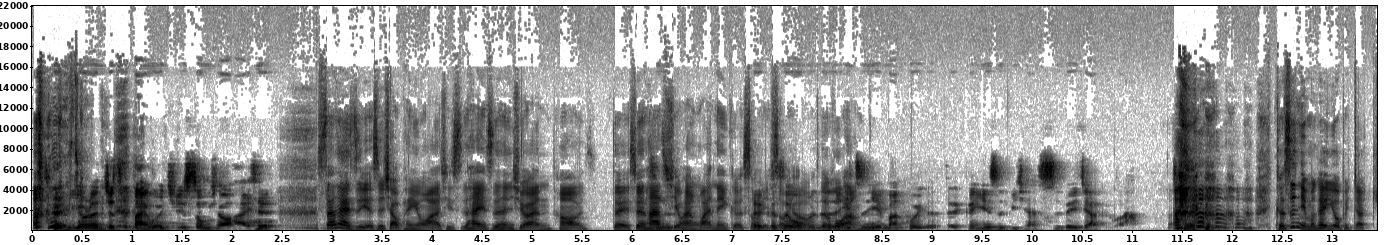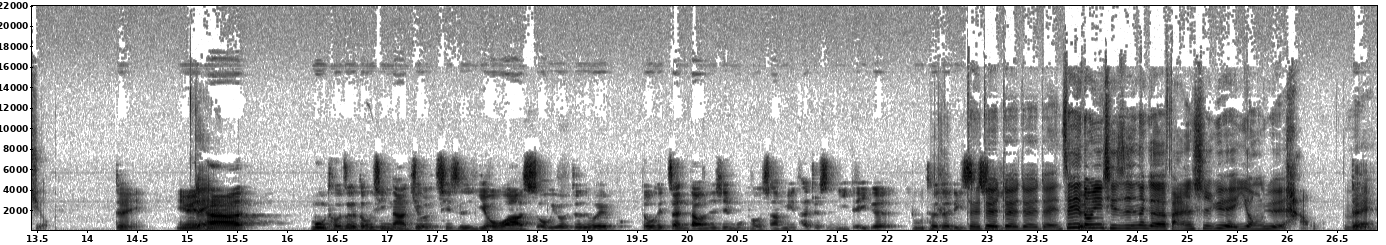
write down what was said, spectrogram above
对，有人就是买回去送小孩的。三太子也是小朋友啊，其实他也是很喜欢哈，对，所以他喜欢玩那个手对，可是我们的一只也鼓蛮贵的，对，跟夜市比起来十倍价格吧。可是你们可以用比较久，对，因为它木头这个东西拿久了，其实油啊、手油就是会都会沾到那些木头上面，它就是你的一个独特的历史对。对对对对，这些东西其实那个反而是越用越好，对不对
